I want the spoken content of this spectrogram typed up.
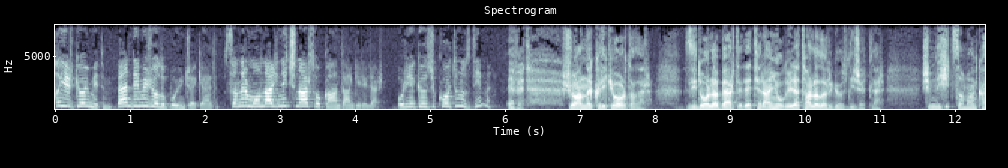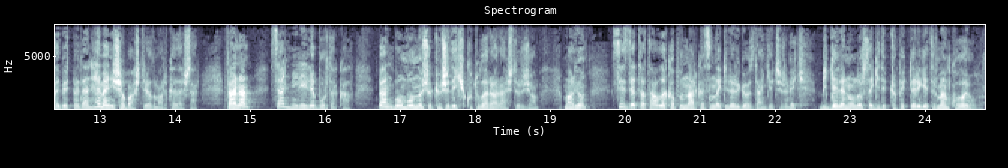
Hayır görmedim. Ben demir yolu boyunca geldim. Sanırım onlar yine Çınar sokağından gelirler. Oraya gözcü koydunuz değil mi? Evet. Şu anda Kriki oradalar. Zidor'la Bert'e de tren yoluyla tarlaları gözleyecekler. Şimdi hiç zaman kaybetmeden hemen işe başlayalım arkadaşlar. Fernan sen Meli ile burada kal. Ben bonbonla şu köşedeki kutuları araştıracağım. Marion siz de Tatav'la kapının arkasındakileri gözden geçirin. Peki. Bir gelen olursa gidip köpekleri getirmem kolay olur.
